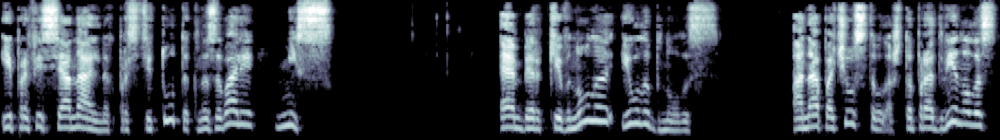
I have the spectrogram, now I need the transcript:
и профессиональных проституток называли мисс. Эмбер кивнула и улыбнулась. Она почувствовала, что продвинулась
